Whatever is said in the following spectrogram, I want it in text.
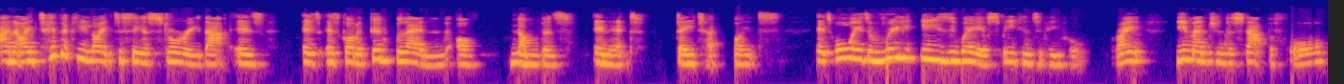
And I typically like to see a story that is is is got a good blend of numbers in it, data points. It's always a really easy way of speaking to people, right? You mentioned a stat before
